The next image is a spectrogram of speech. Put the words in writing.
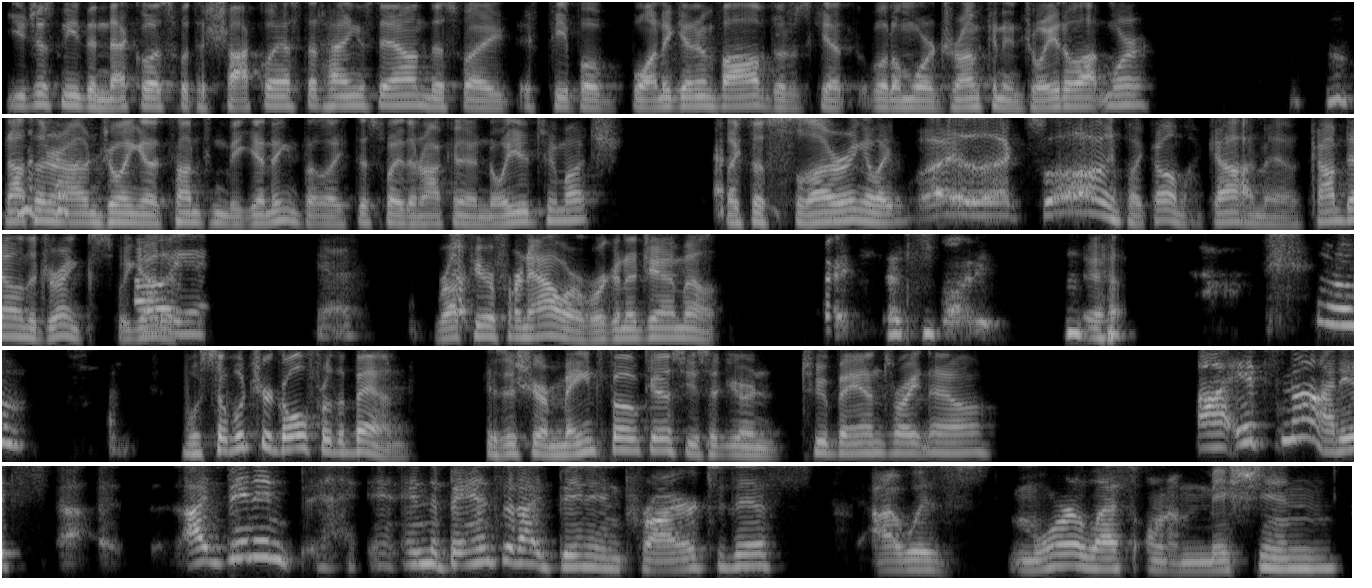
You just need the necklace with the shot glass that hangs down. This way, if people want to get involved, they'll just get a little more drunk and enjoy it a lot more. Not that they're not enjoying it a ton from the beginning, but like this way, they're not going to annoy you too much. Like the slurring, like "Play the next song. Like, oh my god, man, calm down the drinks. We got Oh it. yeah. Yes. We're up here for an hour. We're going to jam out. That's funny. Yeah. Well, so what's your goal for the band? Is this your main focus? You said you're in two bands right now. Uh, it's not. It's uh, I've been in in the bands that I've been in prior to this. I was more or less on a mission.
